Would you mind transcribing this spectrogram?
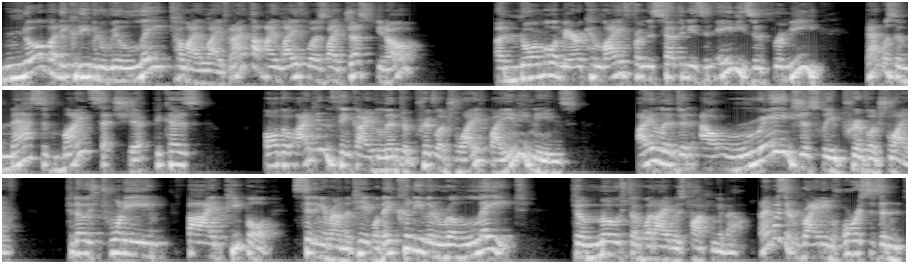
Nobody could even relate to my life. And I thought my life was like just, you know, a normal American life from the 70s and 80s. And for me, that was a massive mindset shift because although I didn't think I'd lived a privileged life by any means, I lived an outrageously privileged life to those 25 people sitting around the table. They couldn't even relate to most of what I was talking about. I wasn't riding horses in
